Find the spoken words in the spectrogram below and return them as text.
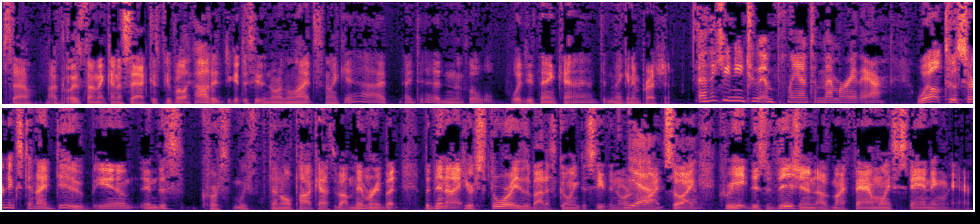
So I've always found that kind of sad because people are like, "Oh, did you get to see the Northern Lights?" I'm like, "Yeah, I, I did." And well, what do you think? Eh, it didn't make an impression. I think you need to implant a memory there. Well, to a certain extent, I do. You know, and this, of course, we've done a whole podcast about memory, but but then I hear stories about us going to see the Northern Yeah, Lights. So I create this vision of my family standing there,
